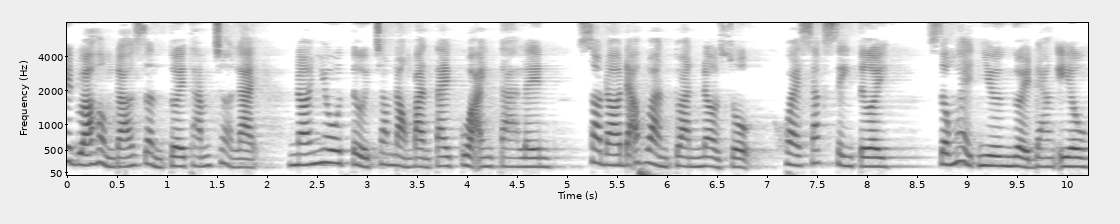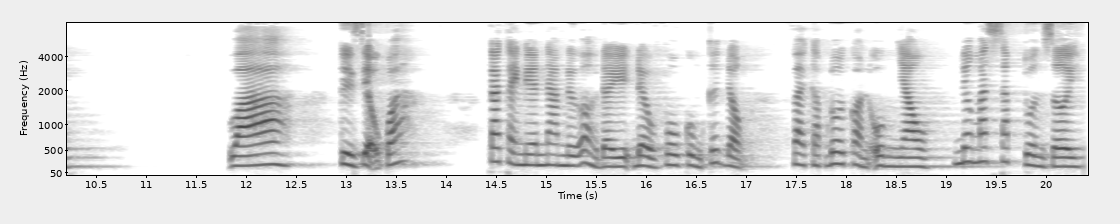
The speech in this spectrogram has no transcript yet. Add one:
Khi đóa hồng đó dần tươi thắm trở lại, nó nhô từ trong lòng bàn tay của anh ta lên, sau đó đã hoàn toàn nở rộ, khoe sắc xinh tươi, giống hệt như người đang yêu. Wow, kỳ diệu quá! Các thanh niên nam nữ ở đây đều vô cùng kích động, vài cặp đôi còn ôm nhau, nước mắt sắp tuôn rơi.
